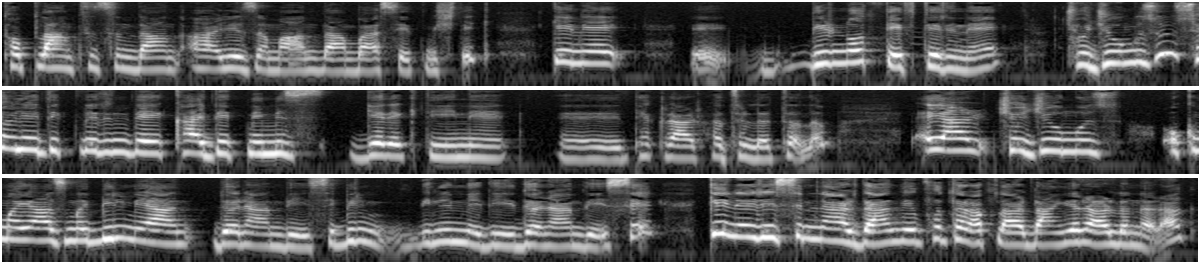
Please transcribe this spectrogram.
toplantısından, aile zamanından bahsetmiştik. Gene e, bir not defterine çocuğumuzun söylediklerinde kaydetmemiz gerektiğini e, tekrar hatırlatalım. Eğer çocuğumuz okuma yazma bilmeyen dönemdeyse, bilinmediği dönemdeyse Gene resimlerden ve fotoğraflardan yararlanarak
